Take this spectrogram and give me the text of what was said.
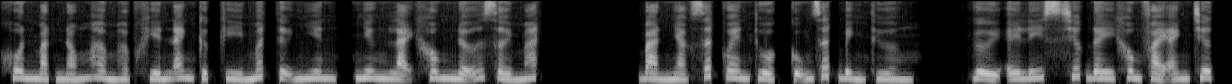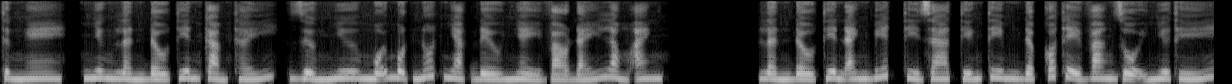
khuôn mặt nóng hầm hập khiến anh cực kỳ mất tự nhiên, nhưng lại không nỡ rời mắt. Bản nhạc rất quen thuộc cũng rất bình thường. Gửi Alice trước đây không phải anh chưa từng nghe, nhưng lần đầu tiên cảm thấy, dường như mỗi một nốt nhạc đều nhảy vào đáy lòng anh. Lần đầu tiên anh biết thì ra tiếng tim đập có thể vang dội như thế,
